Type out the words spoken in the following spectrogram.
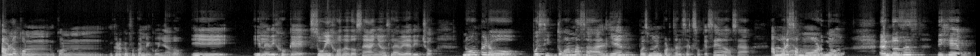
habló con, con, creo que fue con mi cuñado, y, y le dijo que su hijo de 12 años le había dicho, no, pero pues si tú amas a alguien, pues no importa el sexo que sea, o sea, amor es amor, ¿no? Entonces dije,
